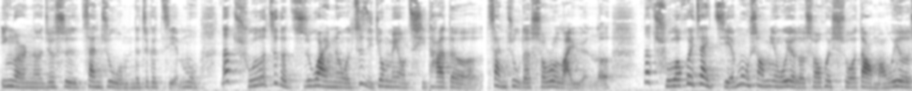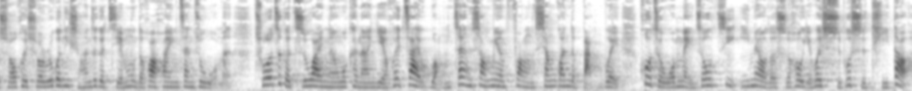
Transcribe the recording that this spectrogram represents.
因而呢就是赞助我们的这个节目。那除了这个之外呢，我自己就没有其他的赞助的收入来源了。那除了会在节目上面，我有的时候会说到嘛，我有的时候会说，如果你喜欢这个节目的话，欢迎赞助我们。除了这个之外呢，我可能也会在网站上面放相关的版位，或者我每周寄 email 的时候，也会时不时提到，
